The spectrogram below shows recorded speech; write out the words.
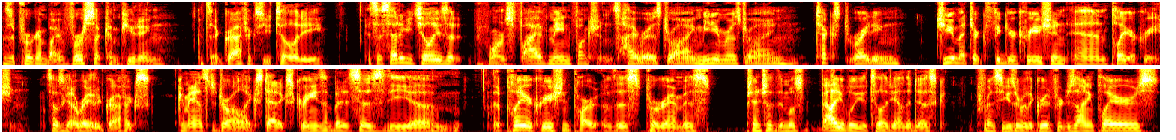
It's a program by Versa Computing. It's a graphics utility. It's a set of utilities that performs five main functions high res drawing, medium res drawing, text writing, geometric figure creation, and player creation. So it's got regular graphics commands to draw like static screens, but it says the, um, the player creation part of this program is potentially the most valuable utility on the disk. It provides the user with a grid for designing players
